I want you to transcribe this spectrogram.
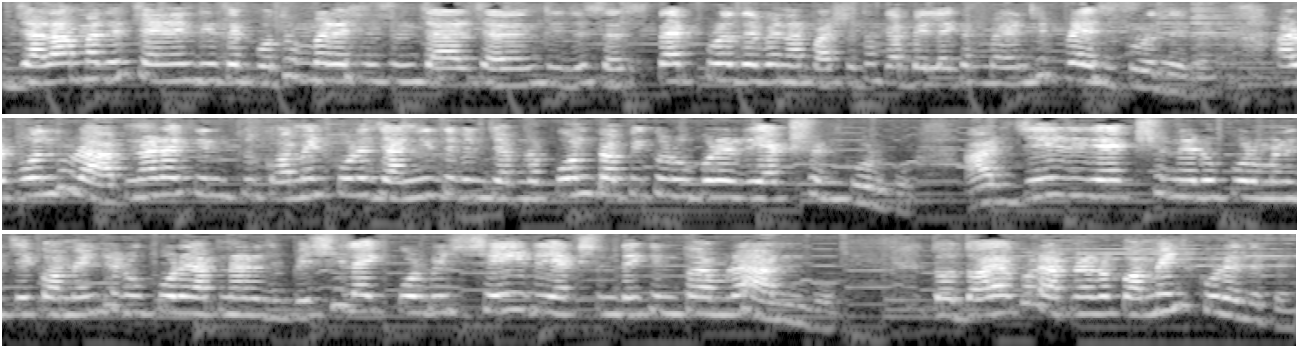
যারা আমাদের চ্যানেলটিতে প্রথমবার এসেছেন, তারা চ্যানেলটি যে সাবস্ক্রাইব করে দেবেন আর পাশে থাকা বেল আইকন বাটনটি প্রেস করে দেবেন। আর বন্ধুরা, আপনারা কিন্তু কমেন্ট করে জানিয়ে দেবেন যে আমরা কোন টপিকের উপরে রিয়াকশন করব। আর যে রিয়াকশনের উপর মানে যে কমেন্টের উপরে আপনারা বেশি লাইক করবেন, সেই রিয়াকশনটাই কিন্তু আমরা আনব। তো দয়া করে আপনারা কমেন্ট করে দেবেন।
